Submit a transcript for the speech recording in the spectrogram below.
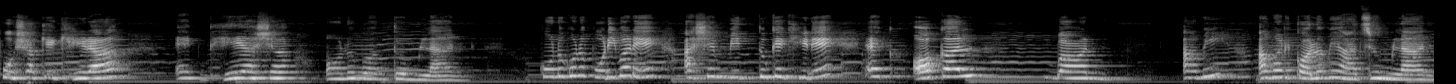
পোশাকে ঘেরা এক ধেয়ে আসা অনবন্ত ম্লান। কোনো কোনো পরিবারে আসে মৃত্যুকে ঘিরে এক অকাল বান। আমি আমার কলমে আজও ম্লান।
